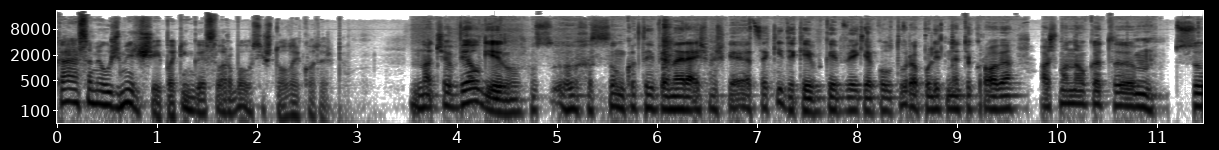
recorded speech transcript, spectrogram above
Ką esame užmiršę ypatingai svarbaus iš to laikotarpio? Na čia vėlgi sunku taip vienareišmiškai atsakyti, kaip, kaip veikia kultūra, politinė tikrovė. Aš manau, kad um, su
